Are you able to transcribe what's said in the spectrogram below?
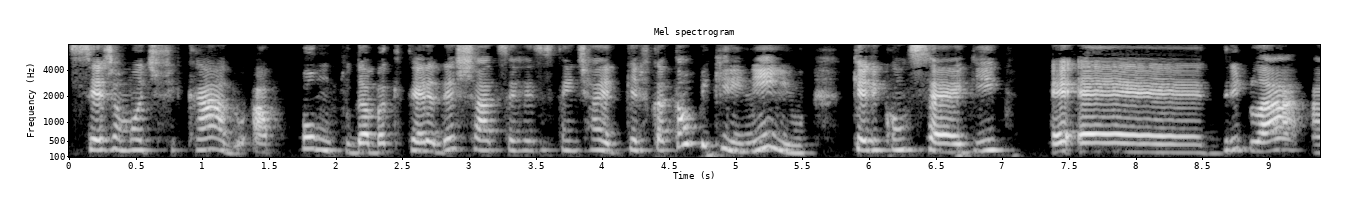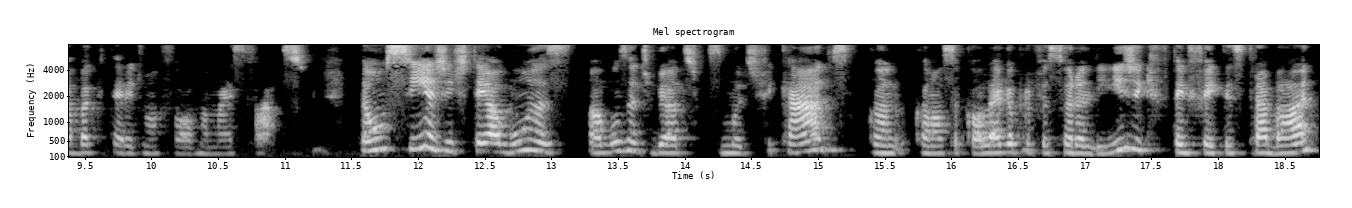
seja modificado a ponto da bactéria deixar de ser resistente a ele, porque ele fica tão pequenininho que ele consegue é, é, driblar a bactéria de uma forma mais fácil. Então, sim, a gente tem algumas, alguns antibióticos modificados com a, com a nossa colega a professora Lige, que tem feito esse trabalho.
